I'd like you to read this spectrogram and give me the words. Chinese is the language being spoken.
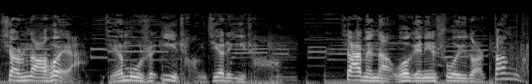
相声大会啊，节目是一场接着一场。下面呢，我给您说一段单口。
